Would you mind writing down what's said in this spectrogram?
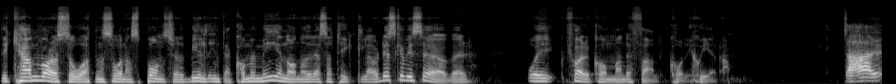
Det kan vara så att en sådan sponsrad bild inte har kommit med i någon av dessa artiklar och det ska vi se över och i förekommande fall korrigera. Det här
